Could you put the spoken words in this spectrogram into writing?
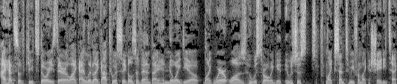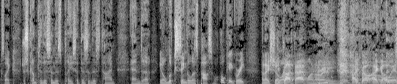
I had some cute stories there. Like I literally got to a singles event, I had no idea like where it was, who was throwing it. It was just like sent to me from like a shady text, like just come to this and this place at this and this time, and uh, you know look single as possible. Okay, great. And I show You up. got that one already. I go, I go in,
